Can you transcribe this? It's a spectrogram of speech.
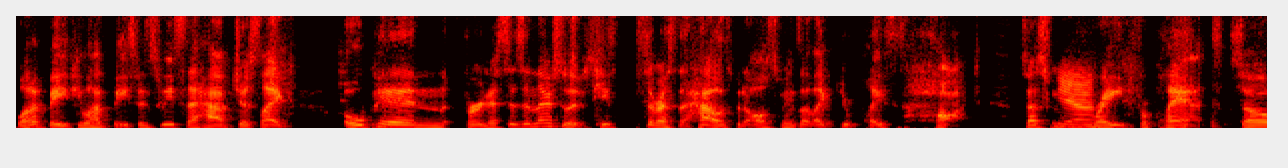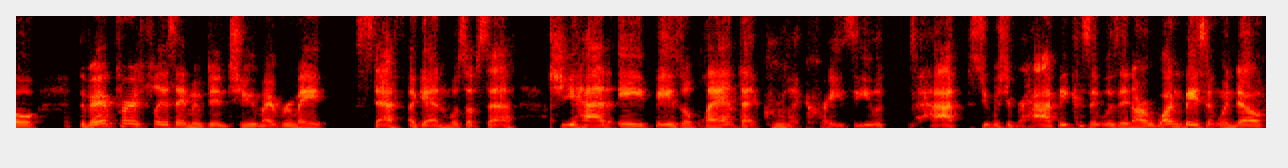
a lot of ba- people have basement suites that have just like open furnaces in there, so that it keeps the rest of the house, but it also means that like your place is hot. So that's Yeah. great for plants. So the very first place I moved into, my roommate Steph, again, was up Steph. She had a basil plant that grew like crazy. It was happy, super, super happy because it was in our one basement window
